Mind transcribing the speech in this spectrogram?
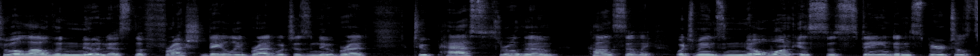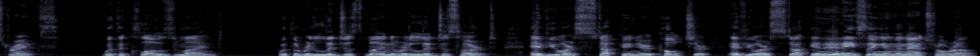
to allow the newness, the fresh daily bread, which is new bread, to pass through them constantly, which means no one is sustained in spiritual strength with a closed mind, with a religious mind, a religious heart. If you are stuck in your culture, if you are stuck in anything in the natural realm,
